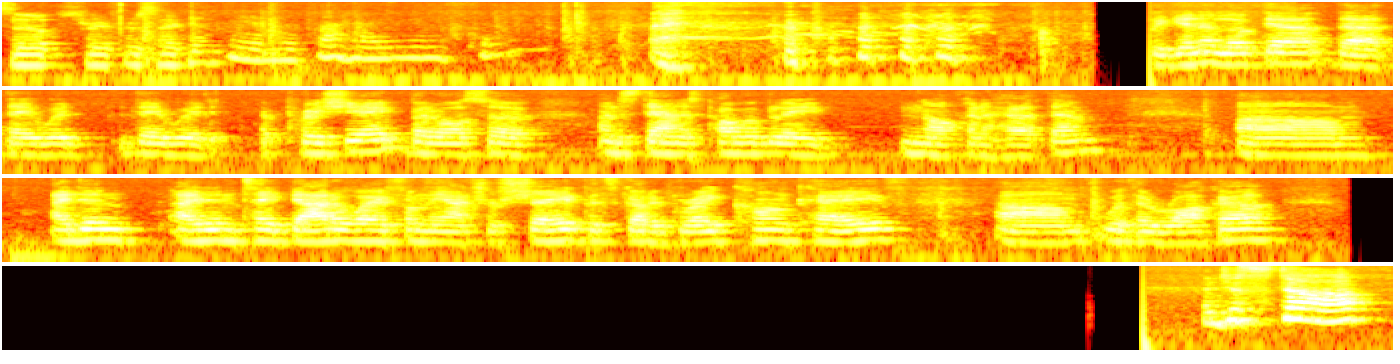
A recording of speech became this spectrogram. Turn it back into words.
Sit up straight for a second. Yeah, that's not how you're gonna say. beginner looked at that they would they would appreciate but also understand is probably not going to hurt them um, i didn't i didn't take that away from the actual shape it's got a great concave um, with a rocker and just stuff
